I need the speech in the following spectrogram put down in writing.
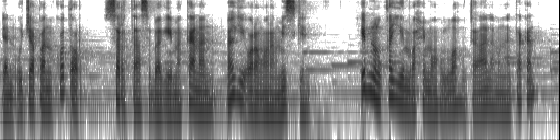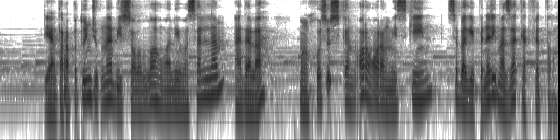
dan ucapan kotor serta sebagai makanan bagi orang-orang miskin. Ibnul Qayyim rahimahullahu taala mengatakan, di antara petunjuk Nabi Shallallahu Alaihi Wasallam adalah mengkhususkan orang-orang miskin sebagai penerima zakat fitrah.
